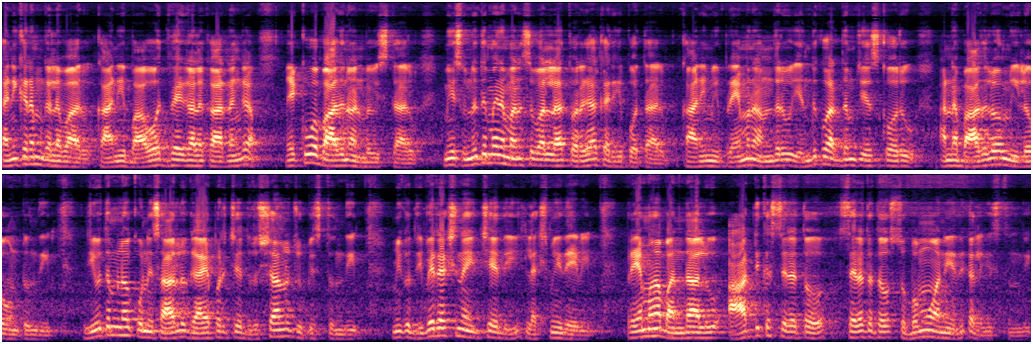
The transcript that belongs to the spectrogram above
కనికరం గలవారు. కానీ భావోద్వేగాల కారణంగా ఎక్కువ బాధను అనుభవిస్తారు. మీ సున్నితమైన మనసు వల్ల త్వరగా కరిగిపోతారు. కానీ మీ ప్రేమను అందరూ ఎందుకు ఎందుకు అర్థం చేసుకోరు అన్న బాధలో మీలో ఉంటుంది. జీవితంలో కొన్నిసార్లు గాయపరిచే దృశ్యాలను చూపిస్తుంది. మీకు దివ్యరక్షణ ఇచ్చేది లక్ష్మీదేవి. ప్రేమ బంధాలు ఆర్థిక స్థిరతో స్థిరతతో శుభము అనేది కలిగిస్తుంది.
